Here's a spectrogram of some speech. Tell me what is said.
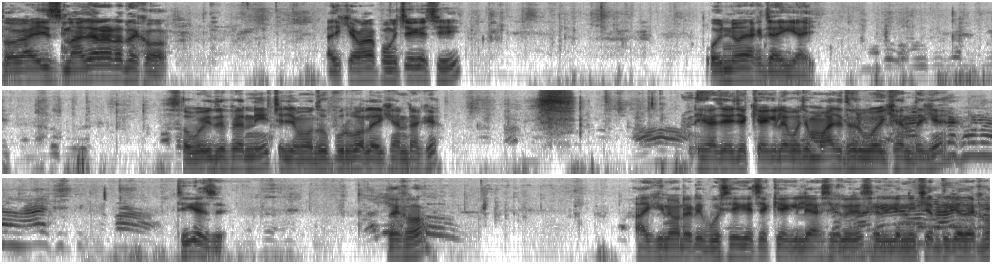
তো গাইস নাজারাটা দেখো। আজকে আমরা পৌঁছে গেছি অন্য এক জায়গায়। সবই দ্বীপের নিচ যে মধুপুর বলে এইখানটাকে ঠিক আছে এই যে কে গেলে বলছে মাছ ধরবো এইখান থেকে। ঠিক আছে? দেখো। আইকিনে অলরেডি বসে গেছে কে গেলে আসি করে সেদিকে নিচের দিকে দেখো।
